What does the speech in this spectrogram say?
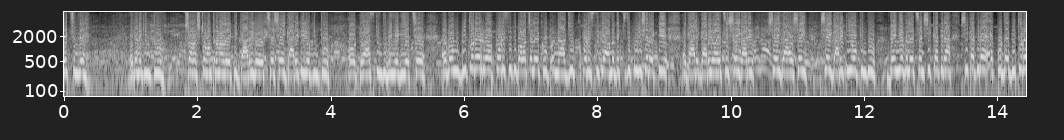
দেখছেন যে এখানে কিন্তু স্বরাষ্ট্র মন্ত্রণালয়ের একটি গাড়ি রয়েছে। সেই গাড়িটিরও কিন্তু গ্লাস কিন্তু ভেঙে গিয়েছে এবং ভিতরের পরিস্থিতি বলা চলে খুব নাজুক পরিস্থিতি। আমরা দেখছি পুলিশের একটি গাড়ি গাড়ি রয়েছে। সেই গাড়ি, সেই সেই সেই গাড়িটিও কিন্তু ভেঙে ফেলেছেন শিক্ষার্থীরা। শিক্ষার্থীরা এক পর্যায়ে ভিতরে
